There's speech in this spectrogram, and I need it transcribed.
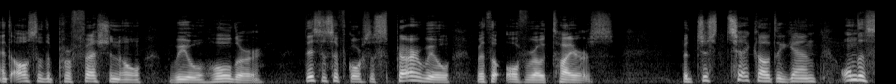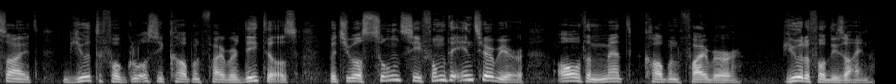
and also the professional wheel holder. This is of course a spare wheel with the off-road tires. But just check out again on the side beautiful glossy carbon fiber details. But you will soon see from the interior all the matte carbon fiber Beautiful design.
